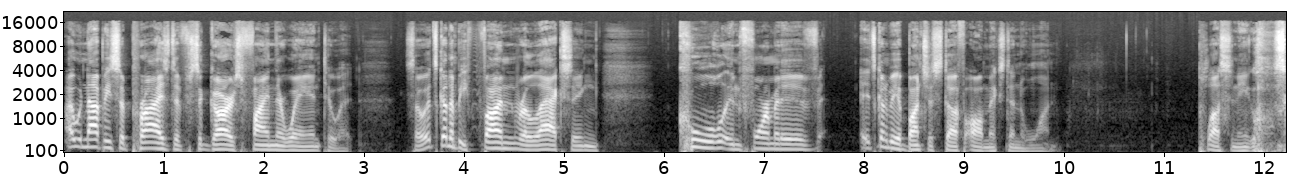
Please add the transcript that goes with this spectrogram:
I would not be surprised if cigars find their way into it. So it's going to be fun, relaxing, cool, informative. It's going to be a bunch of stuff all mixed into one. Plus an Eagles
